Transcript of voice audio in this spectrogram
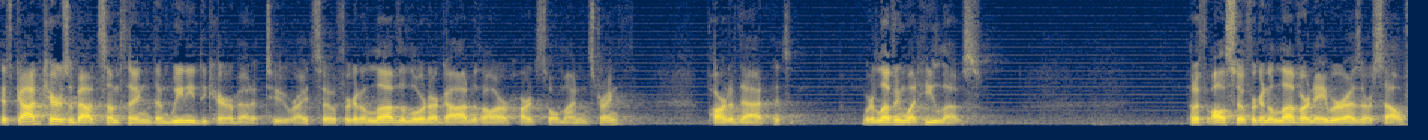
if God cares about something, then we need to care about it too, right? So if we're going to love the Lord our God with all our heart, soul, mind, and strength, part of that is we're loving what He loves. But if also, if we're going to love our neighbor as ourselves,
